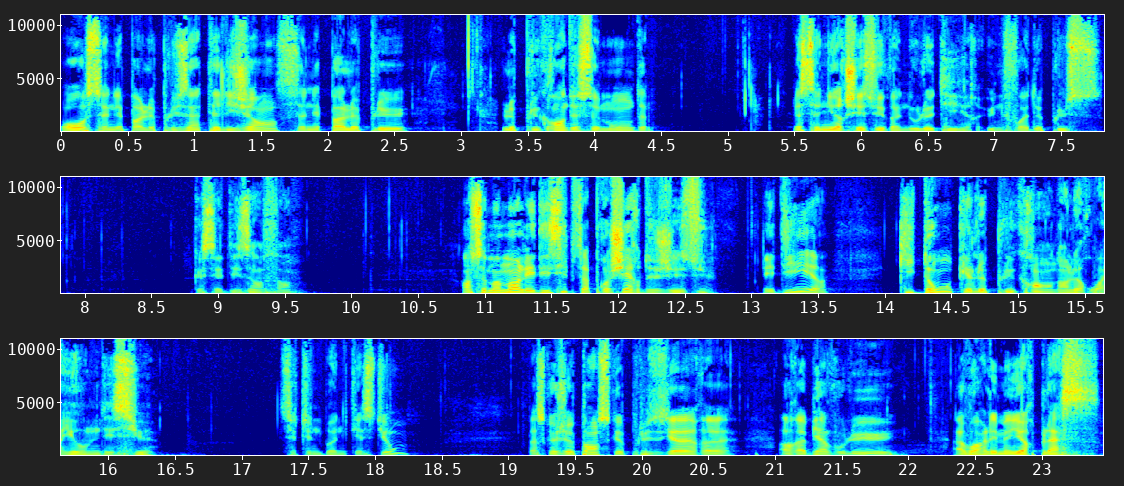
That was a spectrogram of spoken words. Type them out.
Oh, ce n'est pas le plus intelligent, ce n'est pas le plus, le plus grand de ce monde. Le Seigneur Jésus va nous le dire une fois de plus, que c'est des enfants. En ce moment, les disciples s'approchèrent de Jésus et dirent, Qui donc est le plus grand dans le royaume des cieux? C'est une bonne question, parce que je pense que plusieurs euh, auraient bien voulu avoir les meilleures places.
